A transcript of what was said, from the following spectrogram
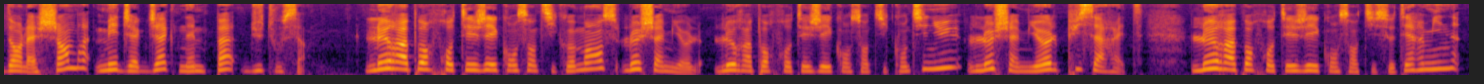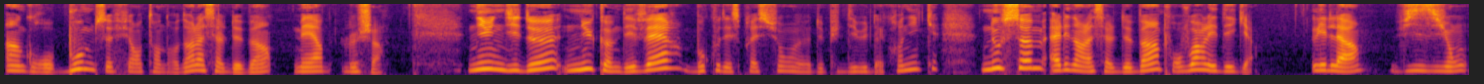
dans la chambre, mais Jack Jack n'aime pas du tout ça. Le rapport protégé consenti commence, le chat miaule. Le rapport protégé consenti continue, le chat miaule puis s'arrête. Le rapport protégé et consenti se termine, un gros boum se fait entendre dans la salle de bain, merde, le chat. Ni une ni deux, nus comme des vers, beaucoup d'expressions euh, depuis le début de la chronique, nous sommes allés dans la salle de bain pour voir les dégâts. Et là, vision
